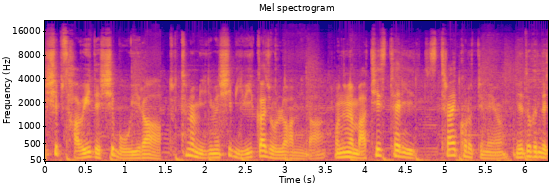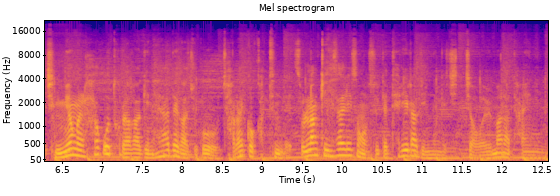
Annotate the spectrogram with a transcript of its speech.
14위 대 15위라 토트넘 이기면 12위까지 올라갑니다. 오늘은 마티스텔이 스트라이커로 뛰네요. 얘도 근데 증명을 하고 돌아가긴 해야 돼가지고 잘할 것 같은데 솔랑케 히살리송 없을 때 테리라도 있는 게 진짜 얼마나 다행인지.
